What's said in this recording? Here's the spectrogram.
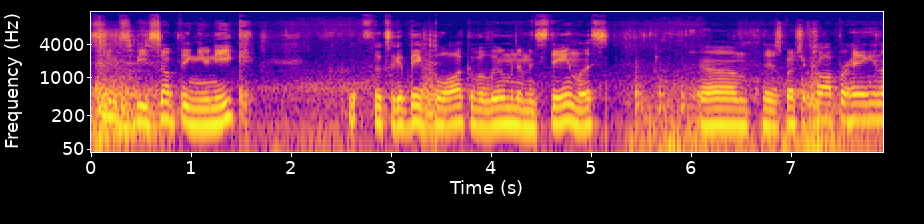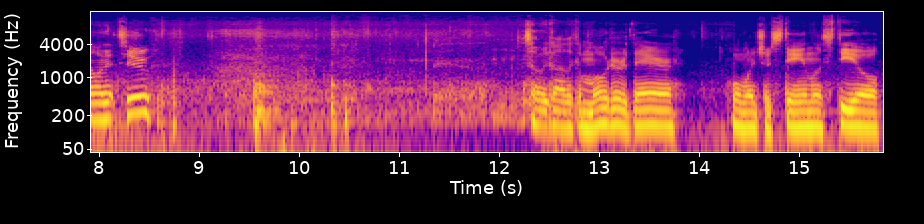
seems to be something unique. This looks like a big block of aluminum and stainless. Um, there's a bunch of copper hanging on it too. So we got like a motor there, a whole bunch of stainless steel.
